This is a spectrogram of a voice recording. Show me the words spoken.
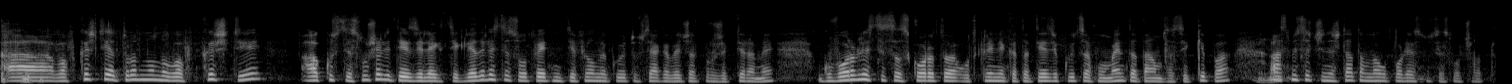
а, в къщи е трудно, но в къщи, ако сте слушали тези лекции, гледали сте съответните филми, които всяка вечер прожектираме, говорили сте с хората от клиниката, тези, които са в момента там с екипа, аз мисля, че нещата много по-лесно се случват.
